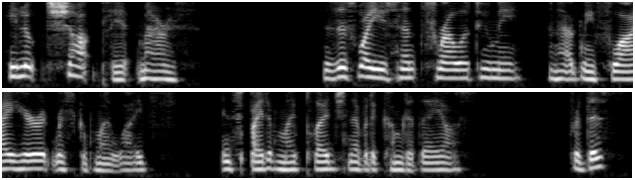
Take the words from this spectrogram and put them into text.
He looked sharply at Maris. Is this why you sent Srella to me and had me fly here at risk of my life, in spite of my pledge never to come to Thayos? For this?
